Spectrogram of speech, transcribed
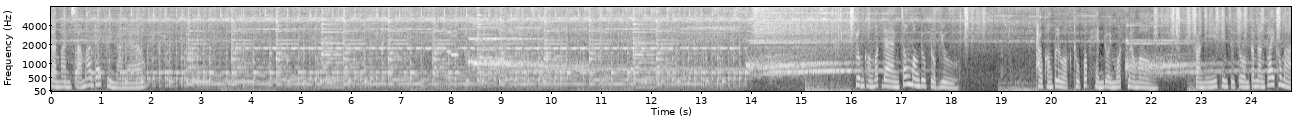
ต่มันสามารถได้กลิ่นนานแล้วกลุ่มของมดแดงจ้องมองดูปลวกอยู่แถวของปลวกถูกพบเห็นโดยมดแมวมอง ตอนนี้ทีมจู่โจมกำลังใกล้เข้ามา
